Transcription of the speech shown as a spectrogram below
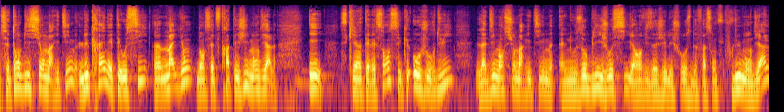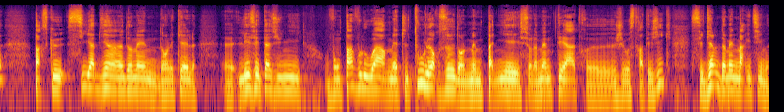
cette ambition maritime, l'Ukraine était aussi un maillon dans cette stratégie mondiale. Et ce qui est intéressant, c'est qu'aujourd'hui, la dimension maritime, elle nous oblige aussi à envisager les choses de façon plus mondiale, parce que s'il y a bien un domaine dans lequel euh, les États-Unis vont pas vouloir mettre tous leurs œufs dans le même panier, sur le même théâtre euh, géostratégique, c'est bien le domaine maritime.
